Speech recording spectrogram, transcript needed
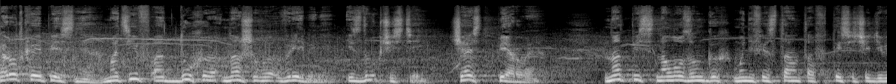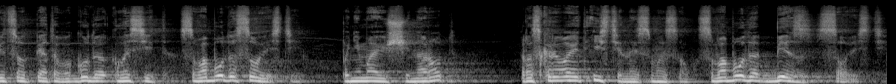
Короткая песня. Мотив от духа нашего времени. Из двух частей. Часть первая. Надпись на лозунгах манифестантов 1905 года гласит «Свобода совести. Понимающий народ раскрывает истинный смысл. Свобода без совести».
